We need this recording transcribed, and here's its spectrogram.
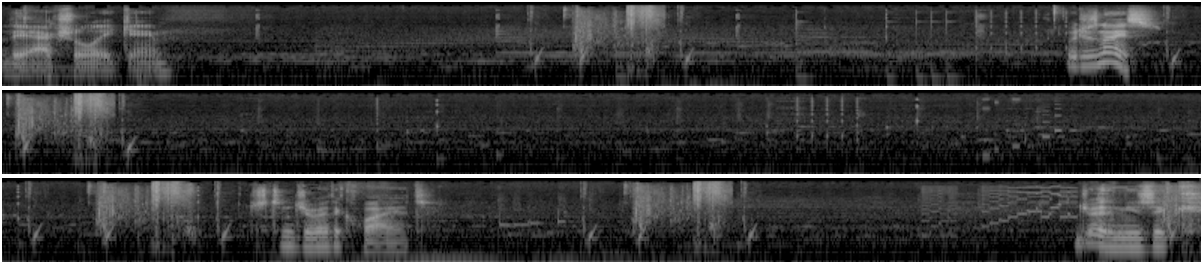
the actual late game. Which is nice. Just enjoy the quiet. Enjoy the music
